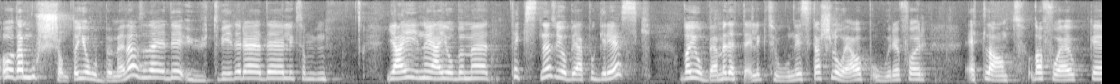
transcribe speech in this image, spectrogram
Og det er morsomt å jobbe med det. Altså det, det utvider det, det liksom jeg, Når jeg jobber med tekstene, så jobber jeg på gresk. Da jobber jeg med dette elektronisk. Da slår jeg opp ordet for et eller annet. Og da får jeg ikke,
